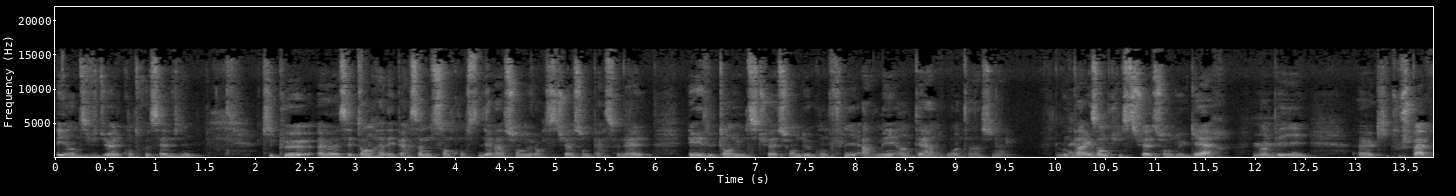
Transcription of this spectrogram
et individuelles contre sa vie, qui peut euh, s'étendre à des personnes sans considération de leur situation personnelle et résultant d'une situation de conflit armé interne ou international. Donc, par exemple, une situation de guerre dans un mm. pays euh, qui touche pas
